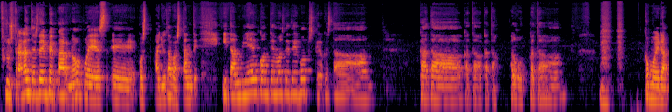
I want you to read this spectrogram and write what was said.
frustrar antes de empezar, ¿no? Pues, eh, pues ayuda bastante. Y también con temas de DevOps, creo que está Cata, Cata, Cata, algo, Cata, ¿cómo era?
